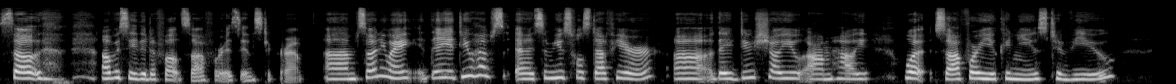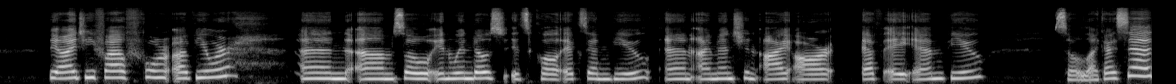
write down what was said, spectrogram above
so obviously the default software is Instagram. Um, so anyway, they do have uh, some useful stuff here. Uh, they do show you um, how you, what software you can use to view the IG file for a viewer. And um, so in Windows, it's called XnView, And I mentioned IrfanView. So like I said,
